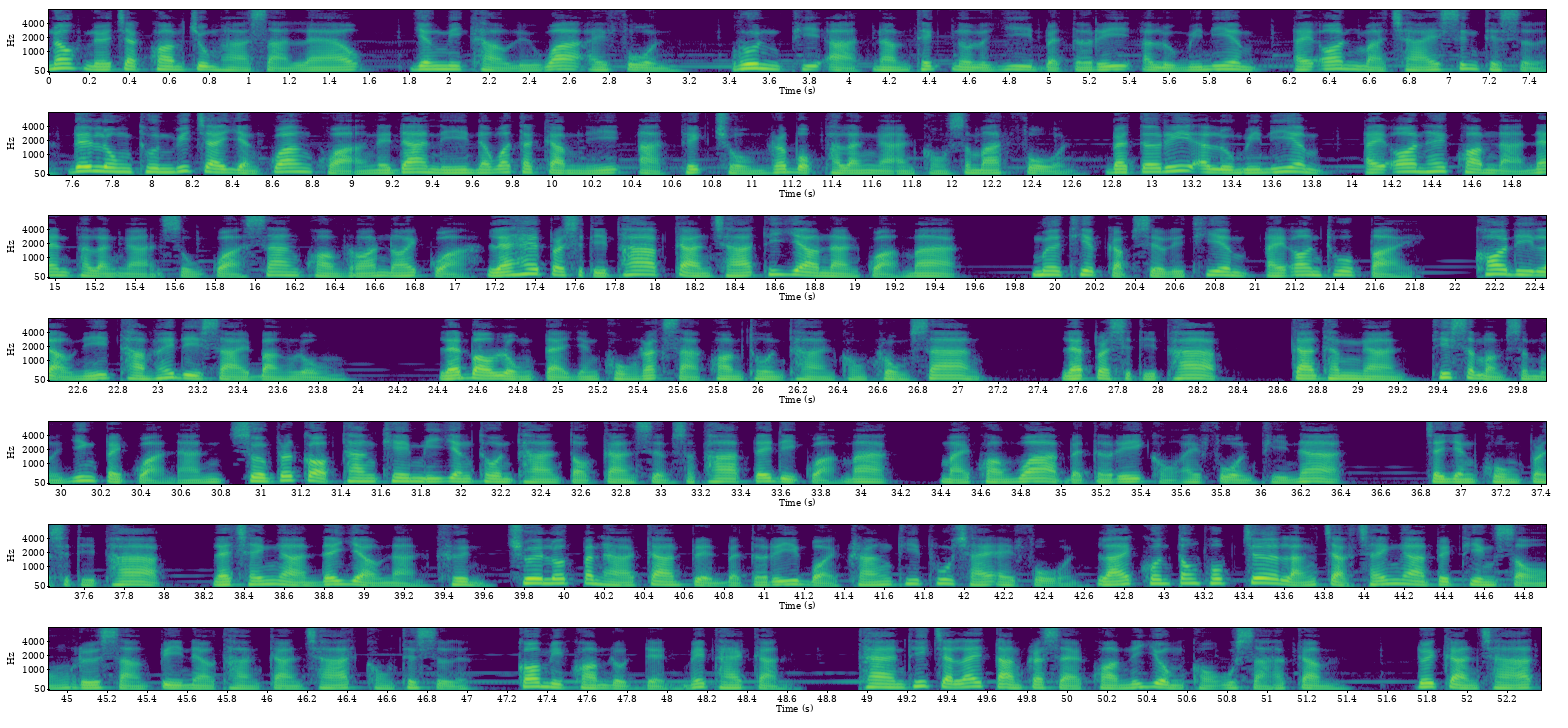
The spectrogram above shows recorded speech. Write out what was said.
นอกเหนือจากความจุมหาศาลแล้ว ยังมีข่าวหรือว่า iPhone รุ่น P อาจนำเทคโนโลยีแบตเตอรี่อลูมิเนียมไอออนมาใช้ซึ่งเทสลาได้ลงทุนวิจัยอย่างกว้างขวางในด้านนี้นวัตกรรมนี้อาจพลิกโฉมระบบพลังงานของสมาร์ทโฟน แบตเตอรี่อลูมิเนียมไอออนให้ความหนาแน่นพลังงานสูงกว่าสร้างความร้อนน้อยกว่า และให้ประสิทธิภาพการชาร์จที่ยาวนานกว่ามาก เมื่อเทียบกับเซลลิเทียมไอออนทั่วไป ข้อดีเหล่านี้ทำให้ดีไซน์บางลง และเบาลงแต่ยังคงรักษาความทนทานของโครงสร้าง และประสิทธิภาพ การทำงานที่สม่ำเสมอยิ่งไปกว่านั้น ส่วนประกอบทางเคมียังทนทานต่อการเสื่อมสภาพได้ดีกว่ามาก หมายความว่าแบตเตอรี่ของ iPhone พีหน้าจะยังคงประสิทธิภาพ และใช้งานได้ยาวนานขึ้น ช่วยลดปัญหาการเปลี่ยนแบตเตอรี่บ่อยครั้งที่ผู้ใช้ iPhone หลายคนต้องพบเจอหลังจากใช้งานไปเพียง 2 หรือ 3 ปีแนวทางการชาร์จของเทสลาก็มีความโดดเด่นไม่แพ้กัน แทนที่จะไล่ตามกระแสความนิยมของอุตสาหกรรม ด้วยการชาร์จ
